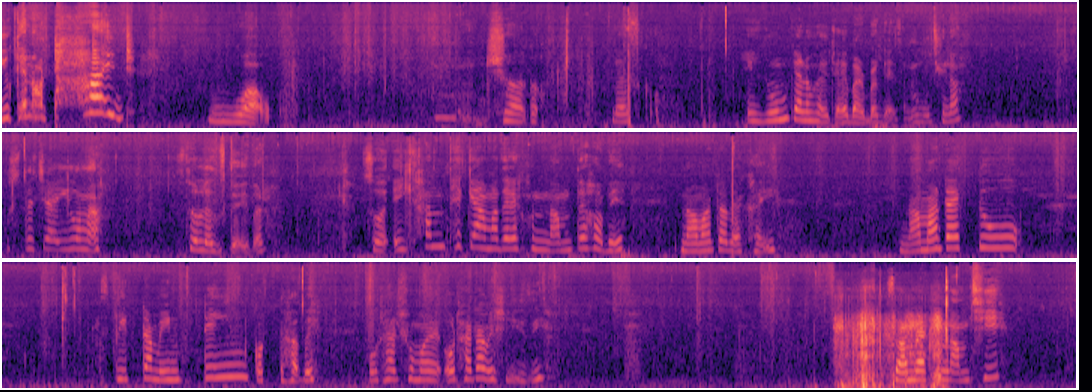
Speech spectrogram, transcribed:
ইউ ক্যানট হাইড ওয়াও চলো এই রুম কেন হয়ে যায় বারবার গাইজ আমি বুঝি না। বুঝতে চাইও না। সো লেটস গো এবার। সো এইখান থেকে আমাদের এখন নামতে হবে। নামাটা দেখাই। নামাটা একটু স্পিডটা মেনটেন করতে হবে। ওঠার সময় ওঠাটা বেশি ইজি তো আমরা এখন নামছি।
